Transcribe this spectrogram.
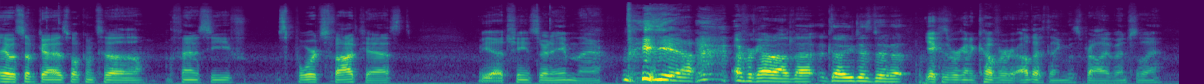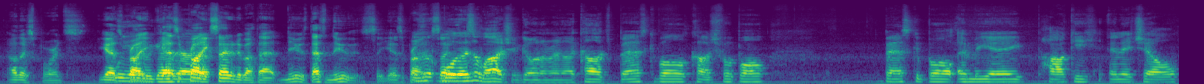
Hey, what's up, guys? Welcome to the Fantasy F- Sports Podcast. We uh, changed our name there. yeah, I forgot about that until you just did it. Yeah, because we're gonna cover other things probably eventually, other sports. You guys Well, yeah, probably we you guys got, are probably uh, excited about that news. That's news, so you guys are probably There's a- excited. well, there's a lot of shit going on right now. Like college basketball, college football, basketball, NBA, hockey, NHL,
